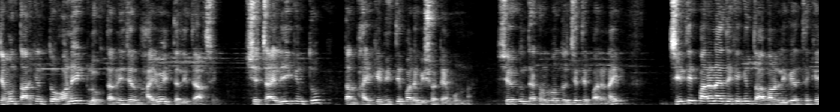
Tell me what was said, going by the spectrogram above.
যেমন তার কিন্তু অনেক লোক তার নিজের ভাইও ইতালিতে আছে। সে চাইলেই কিন্তু তার ভাইকে নিতে পারে বিষয়টা এমন না। সেও কিন্তু এখন পর্যন্ত যেতে পারে নাই। যেতে পারে নাই দেখে কিন্তু আবার লিবিয়া থেকে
